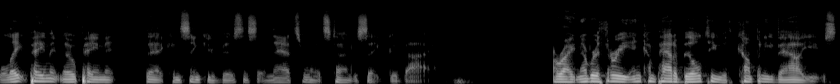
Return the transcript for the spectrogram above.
late payment, no payment, that can sink your business, and that's when it's time to say goodbye. All right. Number three, incompatibility with company values.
